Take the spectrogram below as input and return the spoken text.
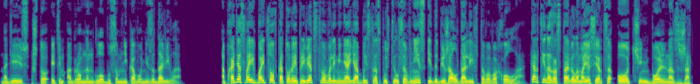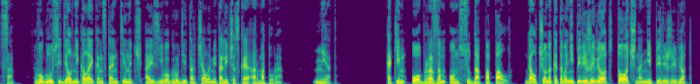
Надеюсь, что этим огромным глобусом никого не задавило. Обходя своих бойцов, которые приветствовали меня, я быстро спустился вниз и добежал до лифтового холла. Картина заставила мое сердце очень больно сжаться. В углу сидел Николай Константинович, а из его груди торчала металлическая арматура. Нет. Каким образом он сюда попал? Голчонок этого не переживет, точно не переживет.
